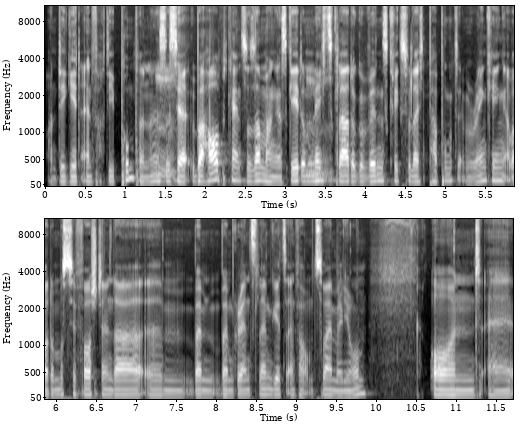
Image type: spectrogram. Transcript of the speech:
und dir geht einfach die Pumpe. Ne? Mhm. Es ist ja überhaupt kein Zusammenhang. Es geht um nichts. Klar, du gewinnst, kriegst vielleicht ein paar Punkte im Ranking, aber du musst dir vorstellen, da ähm, beim, beim Grand Slam geht es einfach um zwei Millionen. Und äh,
